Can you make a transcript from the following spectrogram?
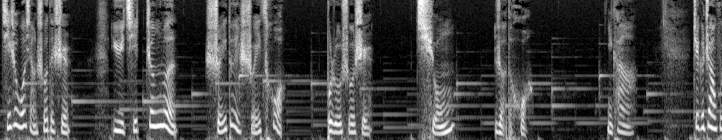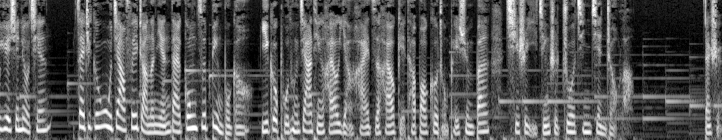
其实我想说的是，与其争论谁对谁错。不如说是，穷，惹的祸。你看啊，这个丈夫月薪六千，在这个物价飞涨的年代，工资并不高。一个普通家庭还要养孩子，还要给他报各种培训班，其实已经是捉襟见肘了。但是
